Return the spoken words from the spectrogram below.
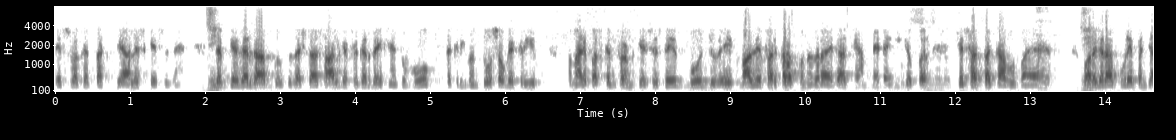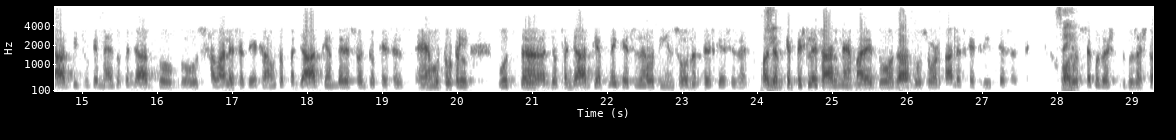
اس وقت تک بیالیس کیسز ہیں جی۔ جبکہ اگر آپ گزشتہ سال کے فگر دیکھیں تو وہ تقریباً دو سو کے قریب ہمارے پاس کنفرم کیسز تھے وہ جو ایک واضح فرق آپ کو نظر آئے گا کہ ہم نے ڈینگی کے اوپر کس حد تک قابو پایا ہے۔ اور اگر آپ پورے پنجاب کی چونکہ میں تو پنجاب کو اس حوالے سے دیکھ رہا ہوں تو پنجاب کے اندر اس وقت جو کیسز ہیں وہ ٹوٹل وہ جو پنجاب کے اپنے کیسز ہیں وہ تین سو انتیس کیسز ہیں۔ اور جی۔ جبکہ پچھلے سال میں ہمارے دو ہزار دو سو اڑتالیس کے قریب کیسز تھے۔ اور اس سے گزشتہ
